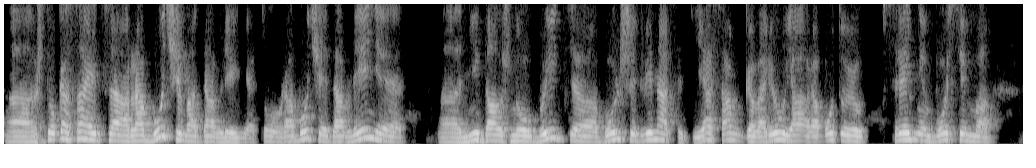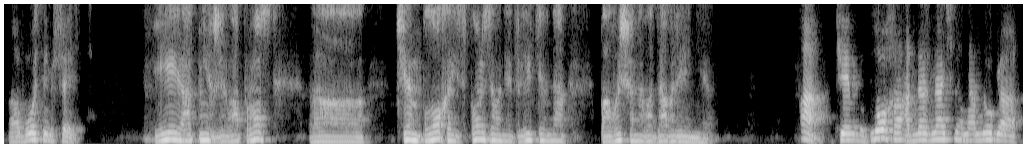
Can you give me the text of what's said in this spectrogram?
А, что касается рабочего давления, то рабочее давление не должно быть больше 12. Я сам говорю, я работаю в среднем 8-6. И от них же вопрос, чем плохо использование длительно повышенного давления? А, чем плохо, однозначно намного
